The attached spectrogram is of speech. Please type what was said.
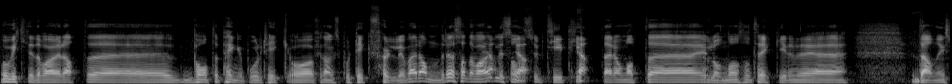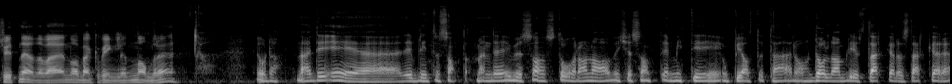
hvor viktig det var at på en måte pengepolitikk og finanspolitikk følger hverandre. Så det var et litt sånn subtilt hint der om at i London så trekker Downing Street den ene veien og Bank of England den andre. Jo da. Nei, det, er, det, blir interessant. da. Men det, USA står han av. ikke sant? Det er midt i, oppi alt dette her, og Dollaren blir jo sterkere og sterkere.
